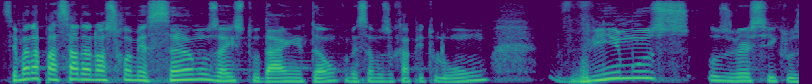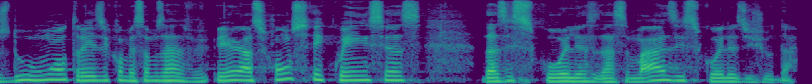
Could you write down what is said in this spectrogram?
Semana passada nós começamos a estudar, então, começamos o capítulo 1, vimos os versículos do 1 ao 3 e começamos a ver as consequências das escolhas, das más escolhas de Judá.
